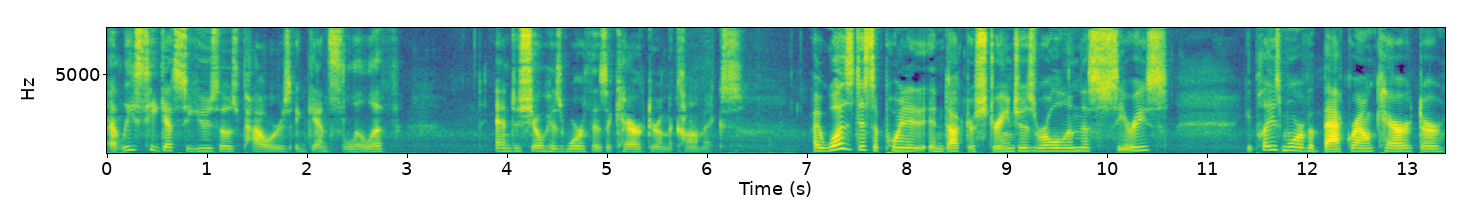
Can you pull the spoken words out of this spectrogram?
At least he gets to use those powers against Lilith and to show his worth as a character in the comics. I was disappointed in Doctor Strange's role in this series. He plays more of a background character,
